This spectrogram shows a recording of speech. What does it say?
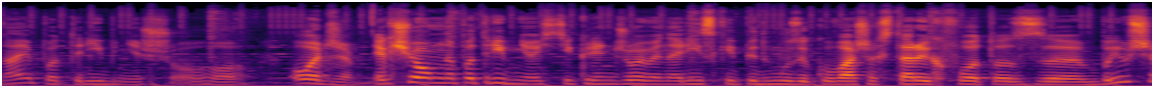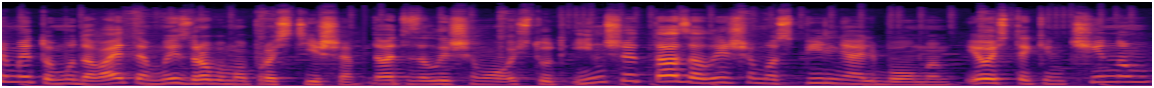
найпотрібнішого. Отже, якщо вам не потрібні ось ці крінжові нарізки під музику ваших старих фото з бившими, тому давайте ми зробимо простіше. Давайте залишимо ось тут інше та залишимо спільні альбоми. І ось таким чином.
